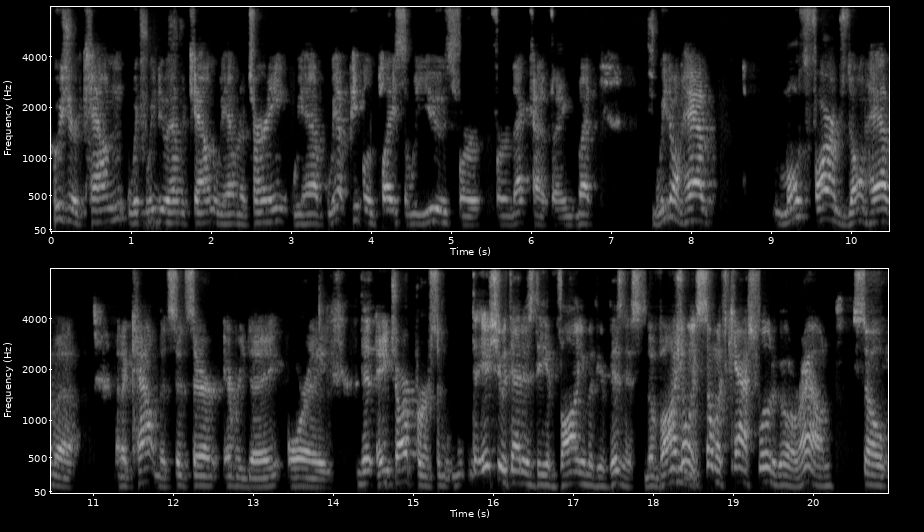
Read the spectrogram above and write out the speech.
Who's your accountant? Which we do have an accountant. We have an attorney. We have we have people in place that we use for for that kind of thing. But we don't have most farms don't have a an accountant that sits there every day or a The, HR person. the issue with that is the volume of your business. The volume. There's volume. only so much cash flow to go around. So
